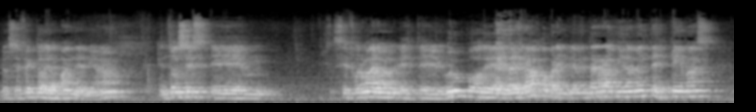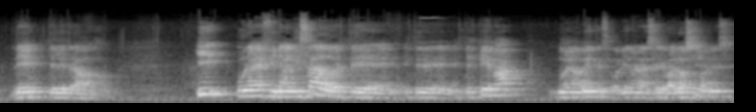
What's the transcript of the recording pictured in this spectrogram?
los efectos de la pandemia. Entonces, se formaron este, grupos de, trabajo para implementar rápidamente esquemas de teletrabajo. Y una vez finalizado este, este, este, esquema, nuevamente se volvieron a hacer evaluaciones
